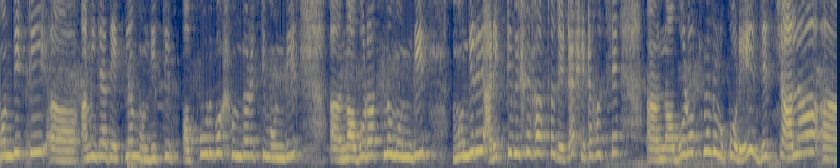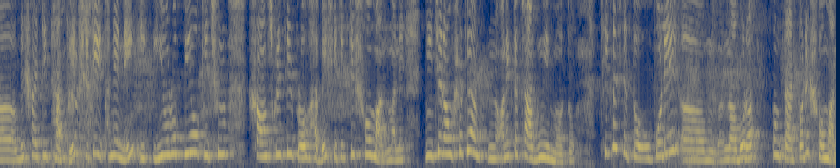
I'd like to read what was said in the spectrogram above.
মন্দিরটি আমি যা দেখলাম, মন্দিরটি অপূর্ব সুন্দর একটি মন্দির নবরত্ন মন্দির। মন্দিরের আরেকটি বিশেষত্ব যেটা সেটা হচ্ছে নবরত্নের উপরে যে চালা বিষয়টি থাকে সেটি এখানে নেই। ইউরোপীয় কিছু সংস্কৃতির প্রভাবে সেটি একটি সমান মানে নিচের অংশটি অনেকটা চাঁদনির মতো। ঠিক আছে? তো উপরে নবরত্ন এবং তারপরে সমান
